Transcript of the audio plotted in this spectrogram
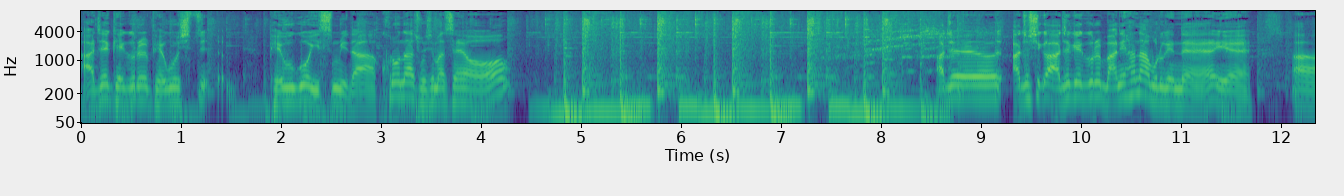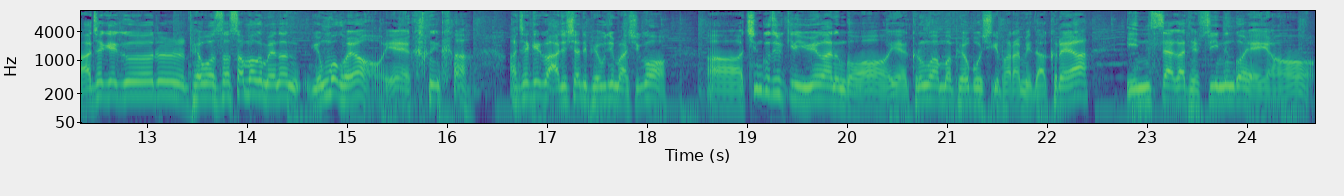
아재 개그를 배우고 싶, 배우고 있습니다. 코로나 조심하세요. 아재, 아저씨가 아재 개그를 많이 하나 모르겠네. 예. 아, 아재 개그를 배워서 써먹으면은 욕먹어요. 예. 그러니까 아재 개그 아저씨한테 배우지 마시고, 어, 친구들끼리 유행하는 거, 예. 그런 거 한번 배워보시기 바랍니다. 그래야 인싸가 될 수 있는 거예요.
